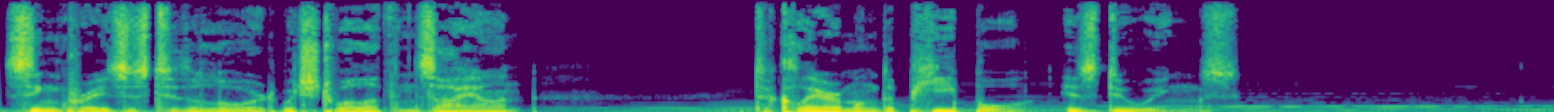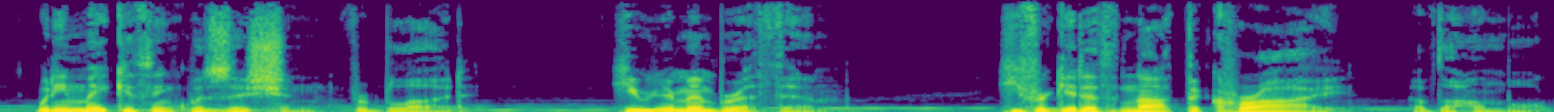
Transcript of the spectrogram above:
Sing praises to the Lord which dwelleth in Zion. Declare among the people his doings. When he maketh inquisition for blood, he remembereth them he forgetteth not the cry of the humble.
